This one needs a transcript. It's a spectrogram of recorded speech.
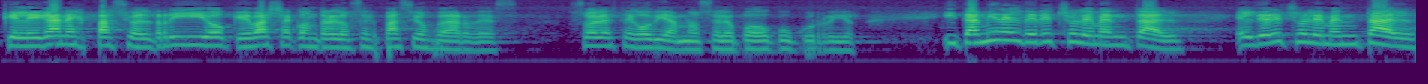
que le gane espacio al río, que vaya contra los espacios verdes. Solo este gobierno se lo puede ocurrir. Y también el derecho elemental, el derecho elemental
